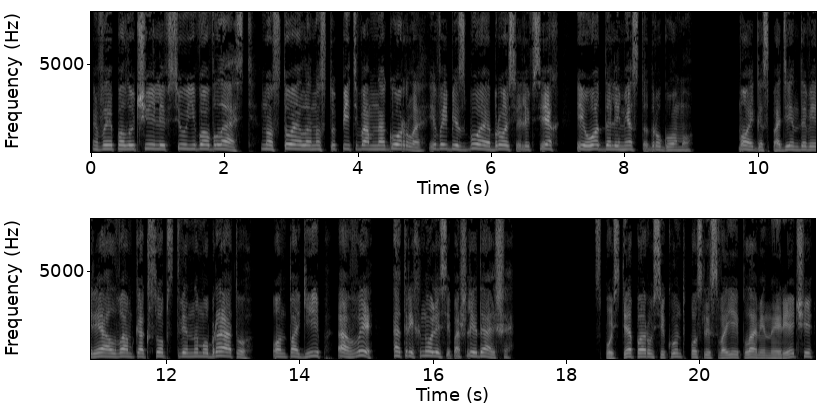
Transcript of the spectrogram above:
Вы получили всю его власть, но стоило наступить вам на горло, и вы без боя бросили всех и отдали место другому. Мой господин доверял вам как собственному брату. Он погиб, а вы отряхнулись и пошли дальше. Спустя пару секунд после своей пламенной речи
